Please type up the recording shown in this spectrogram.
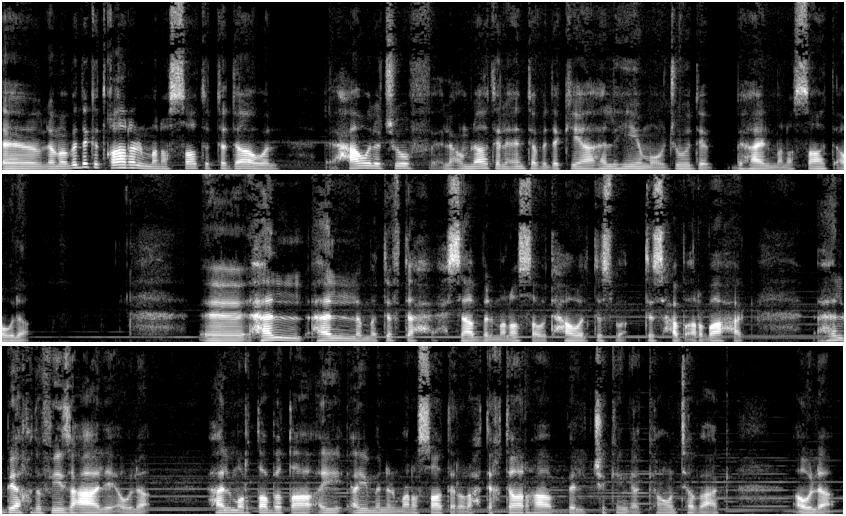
لما بدك تقارن منصات التداول حاول تشوف العملات اللي أنت بدك إياها هل هي موجودة بهاي المنصات أو لا. أه هل هل لما تفتح حساب بالمنصة وتحاول تسحب أرباحك هل بياخذوا fees عالي أو لا؟ هل مرتبطة أي أي من المنصات اللي راح تختارها بال checking account تبعك أو لا؟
